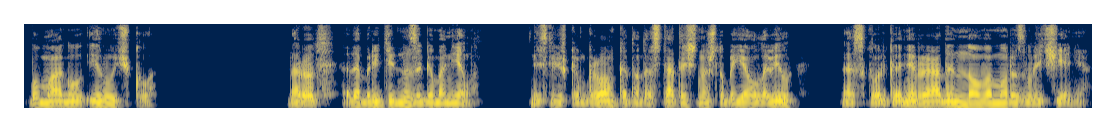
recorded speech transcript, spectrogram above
бумагу и ручку». Народ одобрительно загомонил. Не слишком громко, но достаточно, чтобы я уловил, насколько они рады новому развлечению.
